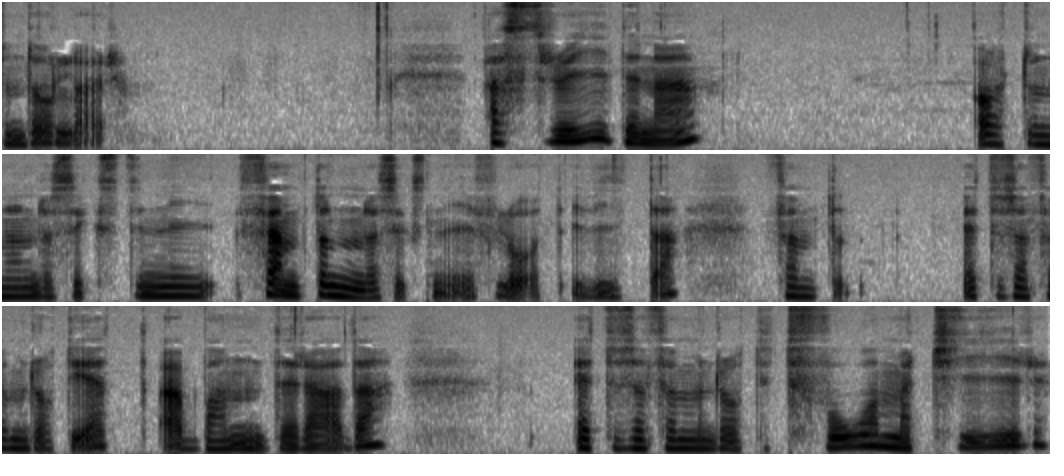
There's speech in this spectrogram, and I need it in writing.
000 dollar. Asteroiderna 1869, 1569 förlåt, i vita 15, 1581 Abanderada 1582 Martyr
